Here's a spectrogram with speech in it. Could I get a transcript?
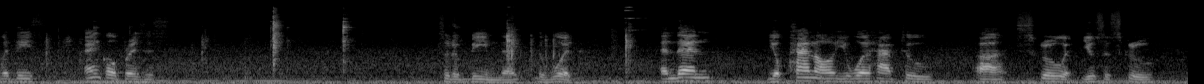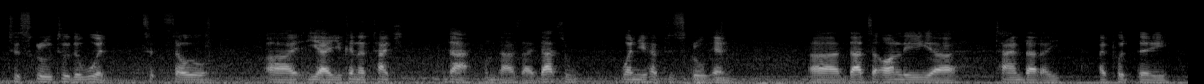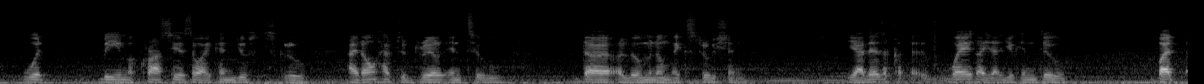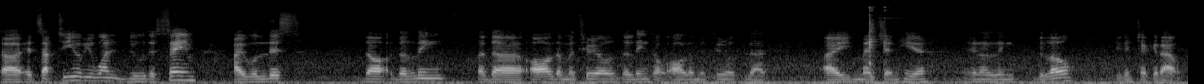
with these angle braces to the beam the, the wood. And then your panel you will have to uh, screw it use a screw to screw to the wood. So uh, yeah you can attach that from that side. That's when you have to screw in. Uh, that's the only uh, time that I, I put the wood beam across here so I can use the screw. I don't have to drill into the aluminum extrusion. Yeah there's a ways like that you can do but uh, it's up to you if you want to do the same. I will list the the link uh, the all the material the links of all the materials that I mentioned here in a link below. You can check it out.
